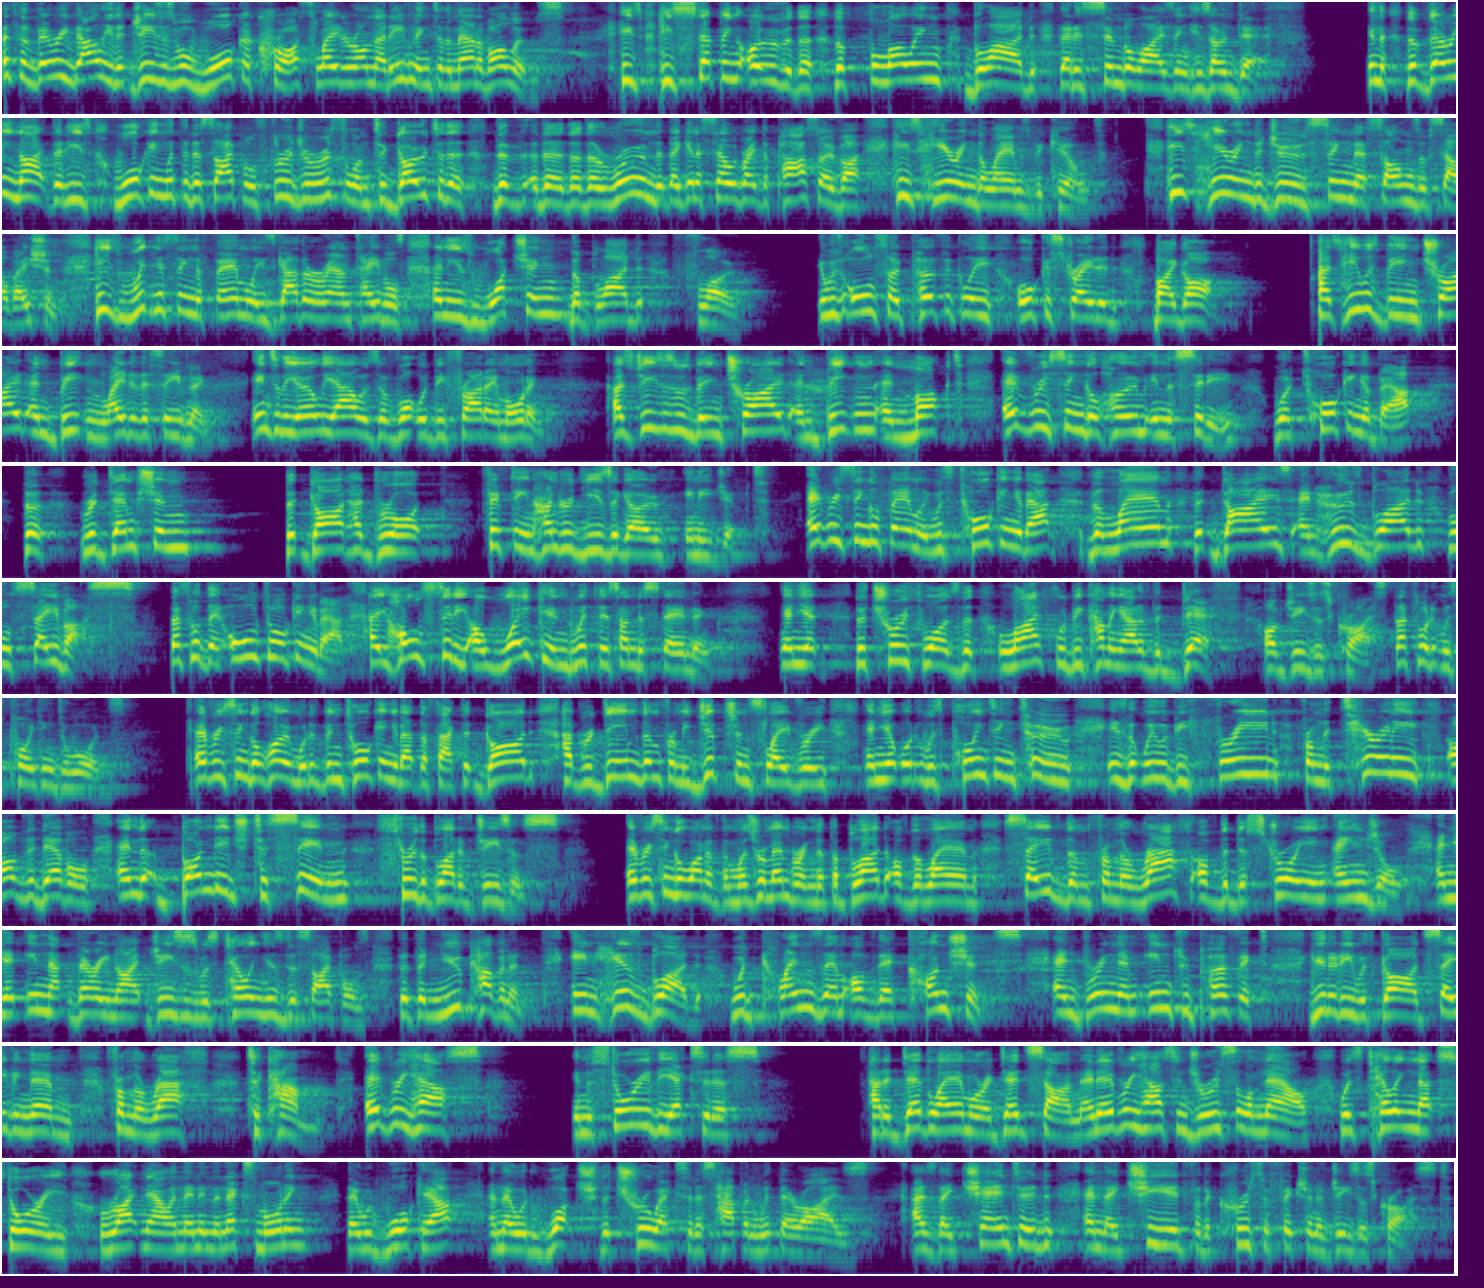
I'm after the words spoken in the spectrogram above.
That's the very valley that Jesus will walk across later on that evening to the Mount of Olives. He's, he's stepping over the, the flowing blood that is symbolizing his own death. In the, the, very night that he's walking with the disciples through Jerusalem to go to the, the, the, the, the room that they're going to celebrate the Passover, he's hearing the lambs be killed. He's hearing the Jews sing their songs of salvation. He's witnessing the families gather around tables and he's watching the blood flow. It was also perfectly orchestrated by God. As he was being tried and beaten later this evening, into the early hours of what would be Friday morning. As Jesus was being tried and beaten and mocked, every single home in the city were talking about the redemption that God had brought 1500 years ago in Egypt. Every single family was talking about the lamb that dies and whose blood will save us. That's what they're all talking about. A whole city awakened with this understanding. And yet, the truth was that life would be coming out of the death of Jesus Christ. That's what it was pointing towards. Every single home would have been talking about the fact that God had redeemed them from Egyptian slavery, and yet what it was pointing to is that we would be freed from the tyranny of the devil and the bondage to sin through the blood of Jesus. Every single one of them was remembering that the blood of the Lamb saved them from the wrath of the destroying angel. And yet, in that very night, Jesus was telling his disciples that the new covenant in his blood would cleanse them of their conscience and bring them into perfect unity with God, saving them from the wrath to come. Every house in the story of the Exodus had a dead lamb or a dead son, and every house in Jerusalem now was telling that story right now. And then in the next morning, they would walk out and they would watch the true Exodus happen with their eyes as they chanted and they cheered for the crucifixion of Jesus Christ.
